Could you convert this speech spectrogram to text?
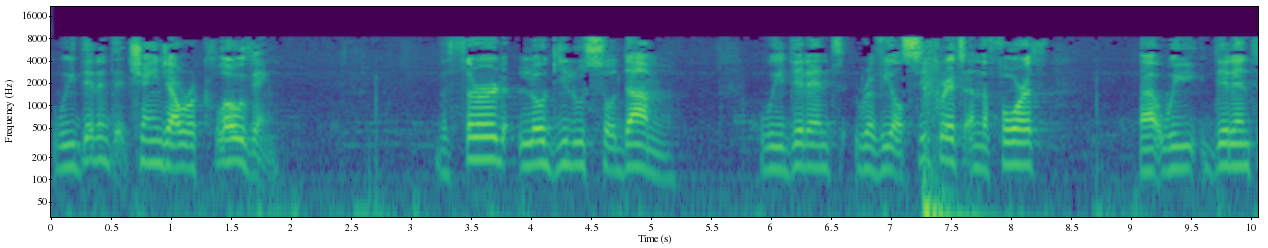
We didn't change our clothing. The third, lo sodam. We didn't reveal secrets. And the fourth, uh, we didn't,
